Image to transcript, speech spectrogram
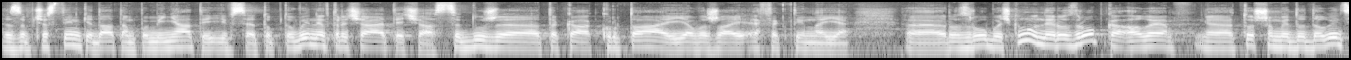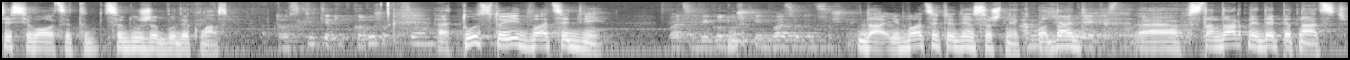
Запчастинки да, там поміняти і все. Тобто ви не втрачаєте час. Це дуже така крута і я вважаю ефективна є е, розробочка. Ну, не розробка, але е, то, що ми додали в цій сівалці, це, це дуже буде класно. То скільки тут кадушок? Е, Тут стоїть 22. 22 кодушки і 21 сушник. Да, і 21 сушник. А яке е, стандартний D15.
